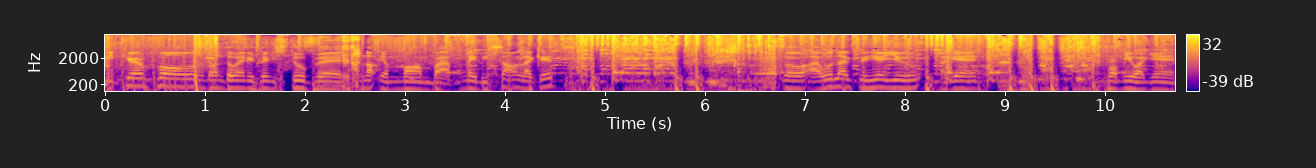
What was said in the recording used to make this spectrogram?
Be careful, don't do anything stupid. I'm not your mom, but maybe sound like it. So I would like to hear you again from you again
